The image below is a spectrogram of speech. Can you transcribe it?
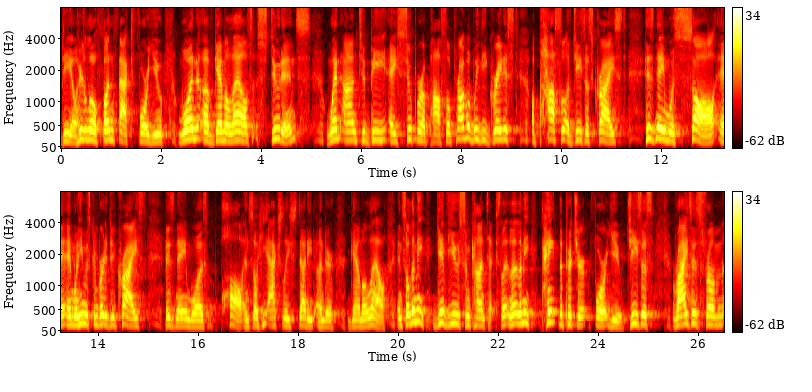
deal. Here's a little fun fact for you one of Gamaliel's students went on to be a super apostle, probably the greatest apostle of Jesus Christ. His name was Saul, and when he was converted to Christ, his name was Paul. And so he actually studied under Gamaliel. And so let me give you some context. Let, let, let me paint the picture for you. Jesus rises from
